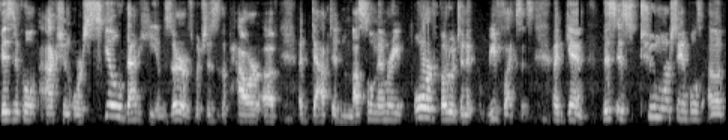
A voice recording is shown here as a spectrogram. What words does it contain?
physical action or skill that he observes, which is the power of adapted muscle memory or photographic reflexes. Again, this is two more samples of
